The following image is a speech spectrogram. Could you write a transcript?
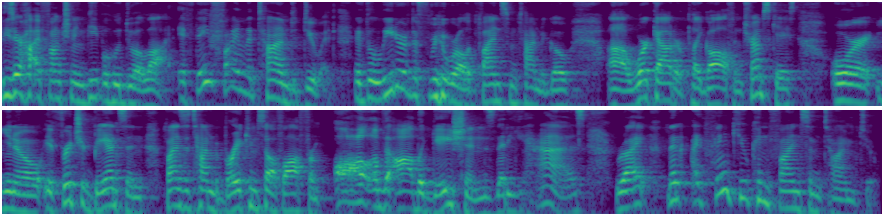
these are high functioning people who do a lot. If they find the time to do it, if the leader of the free world finds some time to go uh, work out or play golf in Trump's case, or, you know, if Richard Branson finds the time to break himself off from all of the obligations that he has, right, then I think you can find some time to.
